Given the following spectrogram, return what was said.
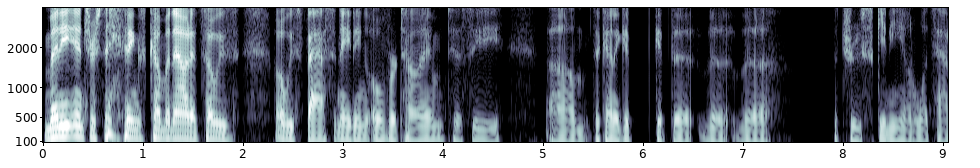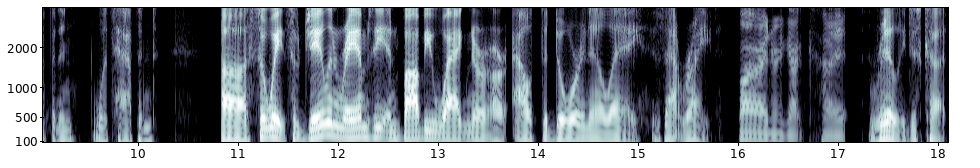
many interesting things coming out. It's always always fascinating over time to see um, to kind of get get the the the the true skinny on what's happening, what's happened. Uh, so wait, so Jalen Ramsey and Bobby Wagner are out the door in L.A. Is that right? Wagner got cut. Really, just cut?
